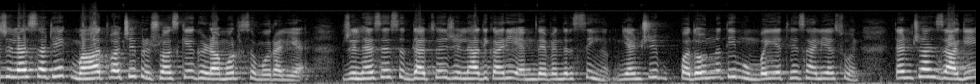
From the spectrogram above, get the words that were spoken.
जिल्ह्यासाठी एक महत्त्वाची प्रशासकीय घडामोड समोर आली आहे. जिल्ह्याचे सध्याचे जिल्हाधिकारी एम देवेंद्र सिंह यांची पदोन्नती मुंबई येथे झाली असून त्यांच्या जागी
